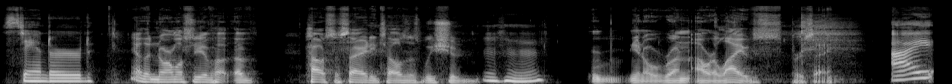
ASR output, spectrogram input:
standard. Yeah. The normalcy of, of how society tells us we should, hmm you know, run our lives per se. I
